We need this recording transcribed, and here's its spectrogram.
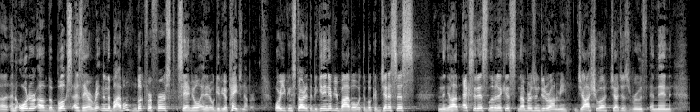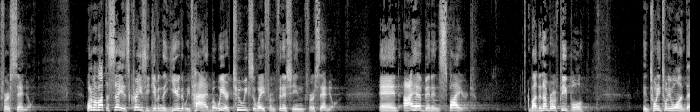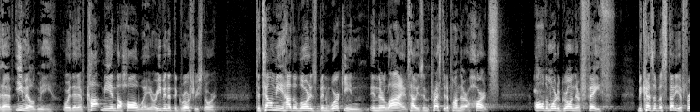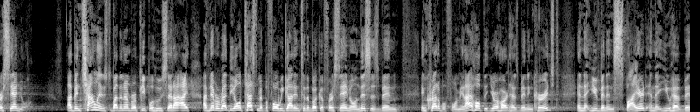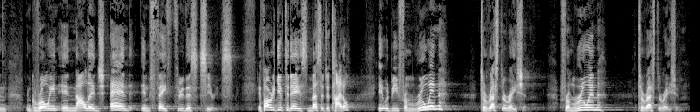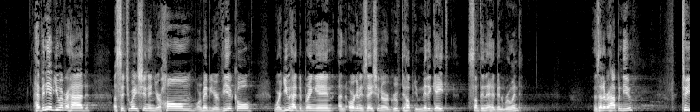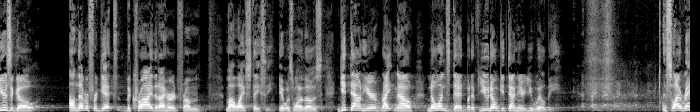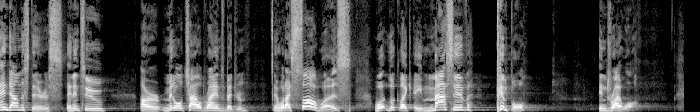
uh, an order of the books as they are written in the Bible. Look for 1 Samuel and it will give you a page number. Or you can start at the beginning of your Bible with the book of Genesis, and then you'll have Exodus, Leviticus, Numbers, and Deuteronomy, Joshua, Judges, Ruth, and then 1 Samuel. What I'm about to say is crazy given the year that we've had, but we are two weeks away from finishing 1 Samuel. And I have been inspired by the number of people in 2021 that have emailed me or that have caught me in the hallway or even at the grocery store to tell me how the Lord has been working in their lives, how He's impressed it upon their hearts, all the more to grow in their faith because of a study of 1 Samuel. I've been challenged by the number of people who said, I, I, have never read the Old Testament before we got into the book of 1 Samuel, and this has been incredible for me. And I hope that your heart has been encouraged and that you've been inspired and that you have been growing in knowledge and in faith through this series. If I were to give today's message a title, it would be from ruin to restoration. From ruin to restoration. Have any of you ever had a situation in your home or maybe your vehicle where you had to bring in an organization or a group to help you mitigate something that had been ruined? Has that ever happened to you? Two years ago, I'll never forget the cry that I heard from my wife Stacy. It was one of those get down here right now. No one's dead, but if you don't get down here, you will be. and so I ran down the stairs and into our middle child Ryan's bedroom. And what I saw was what looked like a massive pimple in drywall.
